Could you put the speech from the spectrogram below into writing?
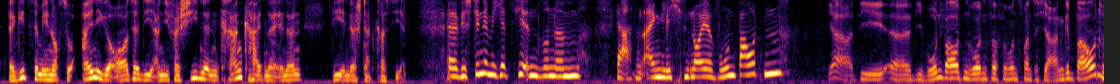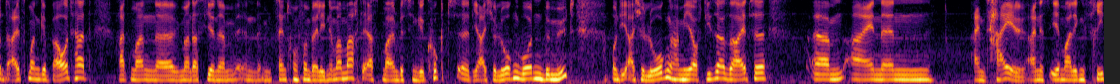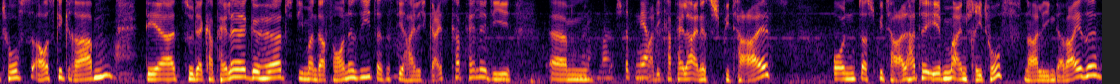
Da gibt's nämlich noch so einige Orte, die an die verschiedenen Krankheiten erinnern, die in der Stadt grassieren. Äh, wir stehen nämlich jetzt hier in so einem, ja, sind eigentlich neue Wohnbauten ja, die, äh, die Wohnbauten wurden vor 25 Jahren gebaut und als man gebaut hat, hat man, äh, wie man das hier in dem, in, im Zentrum von Berlin immer macht, erstmal ein bisschen geguckt. Äh, die Archäologen wurden bemüht und die Archäologen haben hier auf dieser Seite ähm, einen ein Teil eines ehemaligen Friedhofs ausgegraben, der zu der Kapelle gehört, die man da vorne sieht. Das ist die Heiliggeistkapelle, die ähm, war die Kapelle eines Spitals und das Spital hatte eben einen Friedhof, naheliegenderweise,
